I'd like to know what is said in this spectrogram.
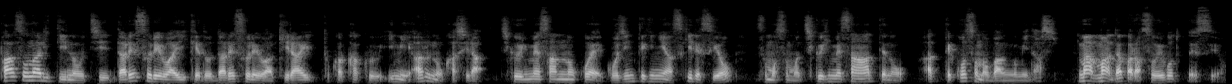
パーソナリティのうち、誰それはいいけど誰それは嫌いとか書く意味あるのかしらちくひめさんの声、個人的には好きですよ。そもそもちくひめさんあっての、あってこその番組だし。まあまあ、だからそういうことですよ。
